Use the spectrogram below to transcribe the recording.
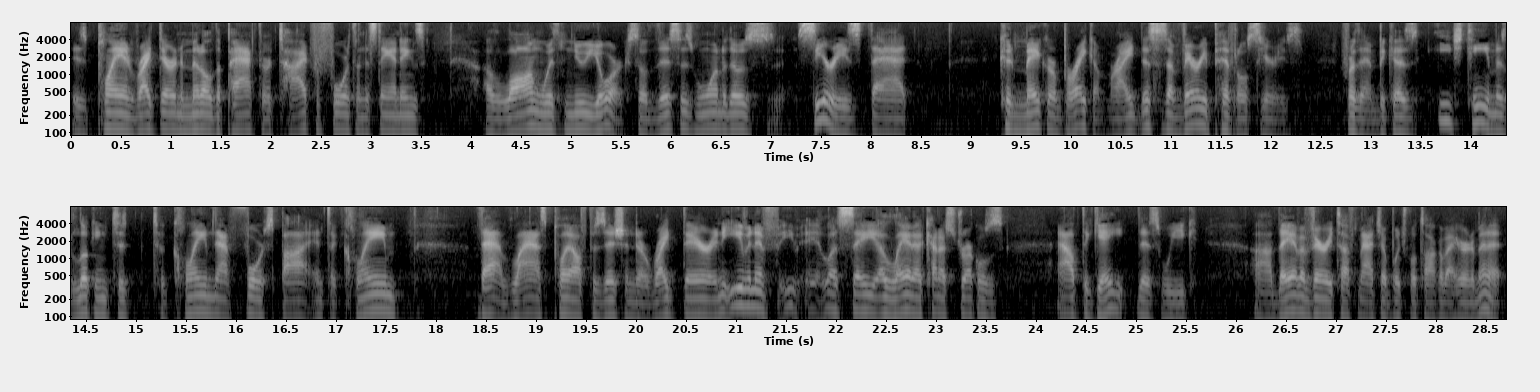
is playing right there in the middle of the pack. They're tied for fourth in the standings, along with New York. So this is one of those series that could make or break them, right? This is a very pivotal series for them because each team is looking to, to claim that fourth spot and to claim that last playoff position. They're right there. And even if, let's say, Atlanta kind of struggles out the gate this week, uh, they have a very tough matchup, which we'll talk about here in a minute.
